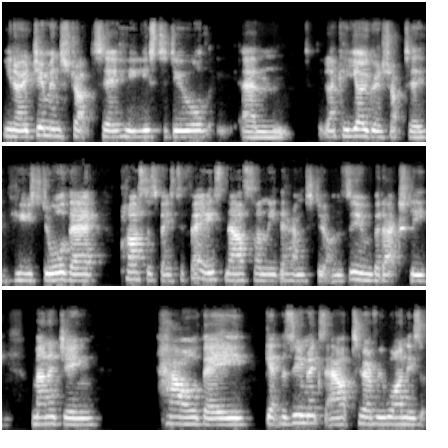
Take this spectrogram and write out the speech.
you know, a gym instructor who used to do all, um, like a yoga instructor who used to do all their classes face to face. Now suddenly they're having to do it on Zoom, but actually managing how they get the Zoom links out to everyone is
